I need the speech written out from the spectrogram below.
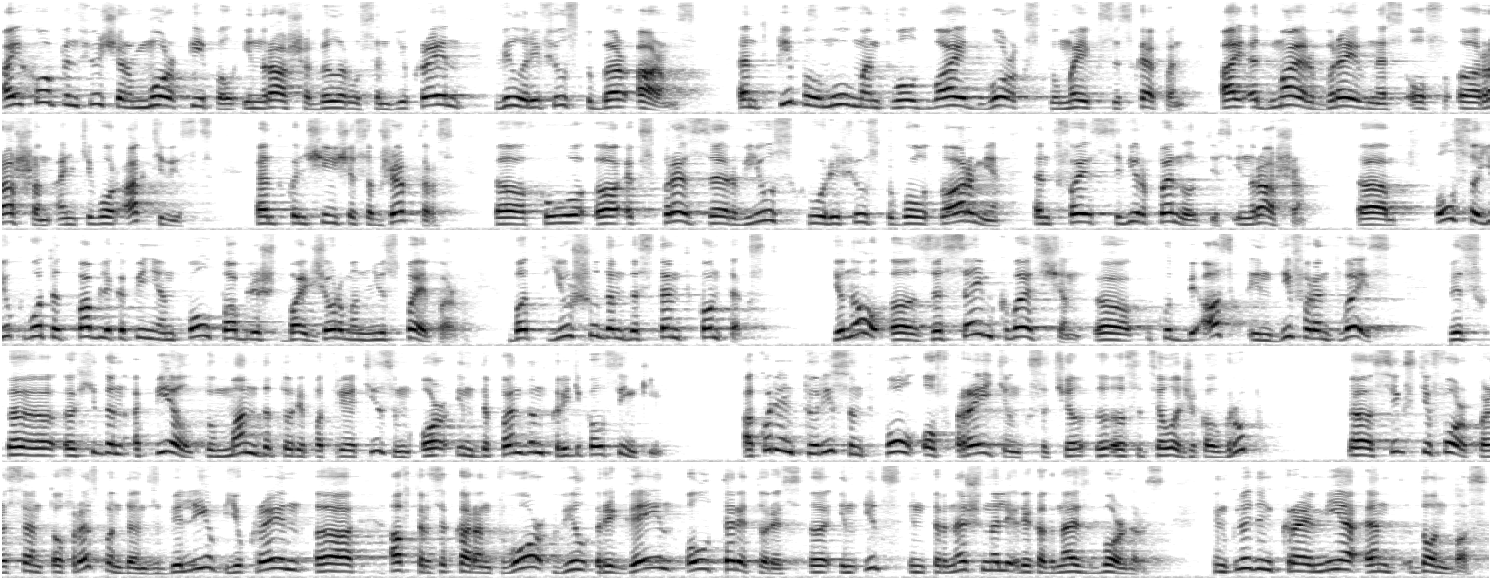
I hope in future more people in Russia, Belarus and Ukraine will refuse to bear arms and people movement worldwide works to make this happen. I admire braveness of uh, Russian anti-war activists and conscientious objectors uh, who uh, express their views, who refuse to go to army and face severe penalties in Russia. Uh, also, you quoted public opinion poll published by German newspaper, but you should understand context. You know, uh, the same question uh, could be asked in different ways with uh, a hidden appeal to mandatory patriotism or independent critical thinking. According to recent poll of rating soci uh, sociological group, 64% uh, of respondents believe Ukraine, uh, after the current war, will regain all territories uh, in its internationally recognized borders, including Crimea and Donbass.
